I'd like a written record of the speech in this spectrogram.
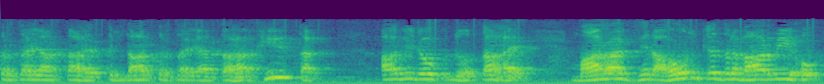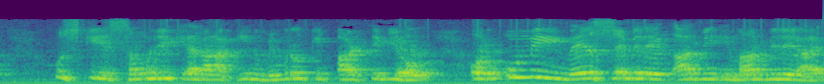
کرتا جاتا ہے، امداد کرتا جاتا ہے۔ اخیر تک آگے جو کچھ ہوتا ہے، مہاراج فرعون کے دربار بھی ہو، اس کی اسمبلی کے اراکین ممبروں کی پارٹی بھی ہو، اور انہی میں سے میرے ایک آدمی ایمان بھی لے آئے۔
